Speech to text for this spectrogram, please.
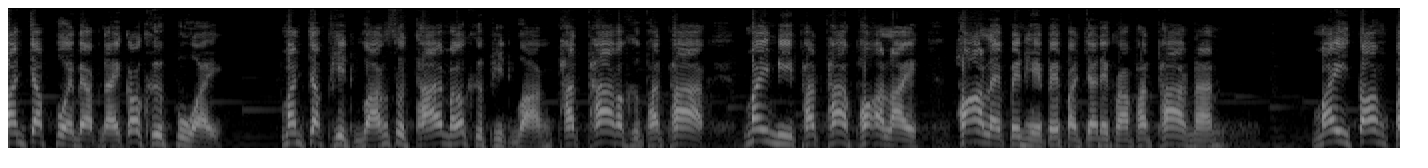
มันจะป่วยแบบไหนก็คือป่วย มันจะผิดหวังสุดท้ายมันก็คือผิดหวังพัดผ้าก็คือพัดผ้าไม่มีพัดผ้าเพราะอะไร เพราะอะไรเป็นเหตุเป็นปัจจัยในความพัดผ้านั้น ไม่ต้องไป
